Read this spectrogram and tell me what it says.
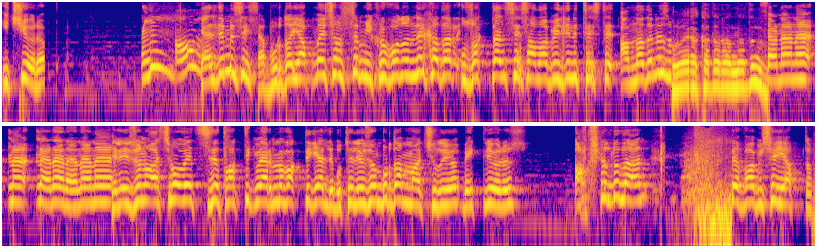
İçiyorum. Geldi mi ses? Ya burada yapmaya çalıştım mikrofonun ne kadar uzaktan ses alabildiğini test et. Anladınız mı? Buraya kadar anladınız mı? Televizyonu açma ve size taktik verme vakti geldi. Bu televizyon buradan mı açılıyor? Bekliyoruz. Açıldı lan. Bir defa bir şey yaptım.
